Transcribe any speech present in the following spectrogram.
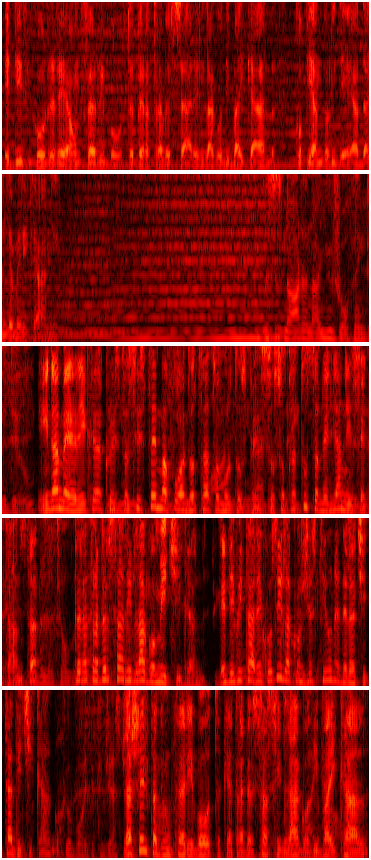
e di ricorrere a un ferry boat per attraversare il lago di Baikal, copiando l'idea dagli americani. In America questo sistema fu adottato molto spesso, soprattutto negli anni 70, per attraversare il lago Michigan ed evitare così la congestione della città di Chicago. La scelta di un ferry boat che attraversasse il lago di Baikal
